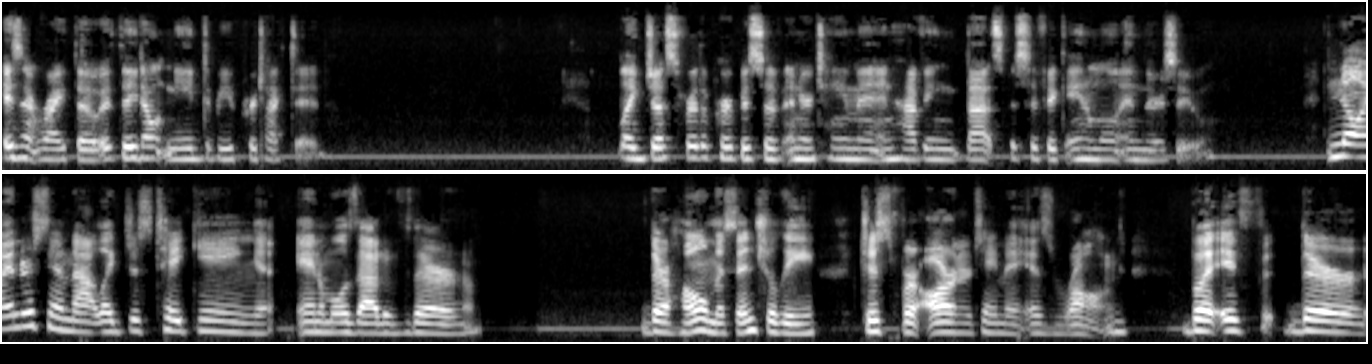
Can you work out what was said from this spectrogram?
isn't right though if they don't need to be protected. Like just for the purpose of entertainment and having that specific animal in their zoo. No, I understand that like just taking animals out of their their home essentially just for our entertainment is wrong. But if their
